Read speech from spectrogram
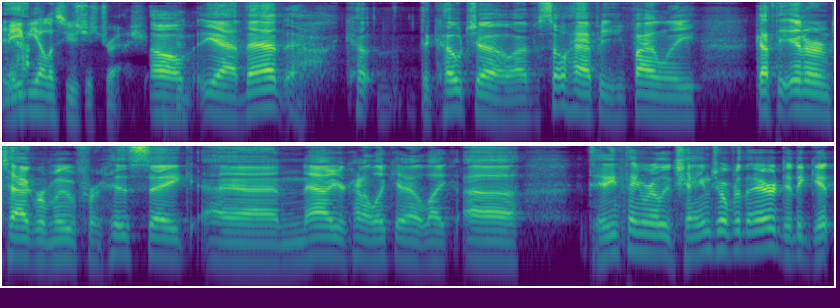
maybe LSU's just trash. Oh yeah, that co- the coach oh, O. I'm so happy he finally got the interim tag removed for his sake, and now you're kind of looking at like, uh, did anything really change over there? Did it get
